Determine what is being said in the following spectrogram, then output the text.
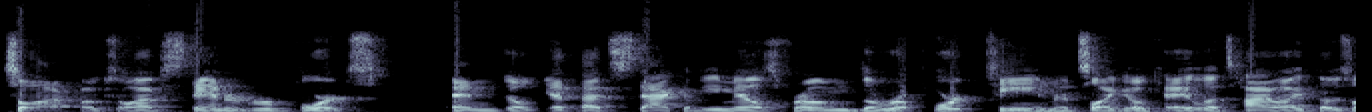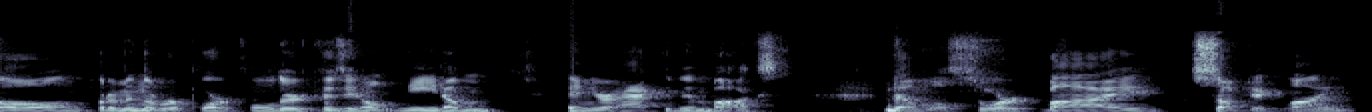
So a lot of folks will have standard reports and they'll get that stack of emails from the report team. It's like, okay, let's highlight those all and put them in the report folder because you don't need them in your active inbox. Then we'll sort by subject line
